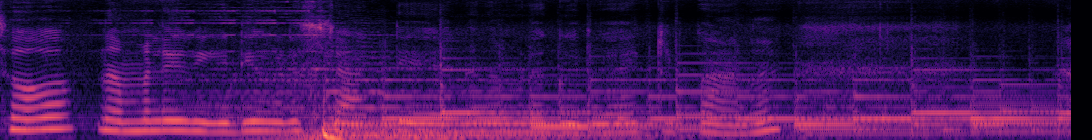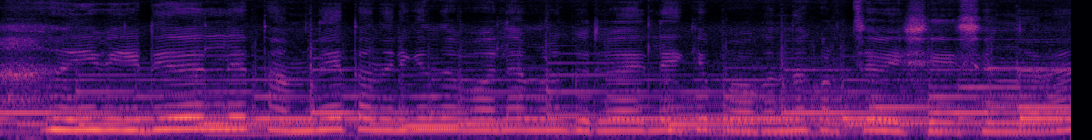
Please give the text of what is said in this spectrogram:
so നമ്മൾ ഈ വീഡിയോ ഇവിടെ സ്റ്റാർട്ട് ചെയ്യാണ് നമ്മുടെ ഗുരുവായൂർ ട്രിപ്പാണ് ഈ വീഡിയോയിൽ തമ്മിൽ തന്നിരിക്കുന്ന പോലെ നമ്മൾ ഗുരുവായൂരിലേക്ക് പോകുന്ന കുറച്ച് വിശേഷങ്ങൾ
